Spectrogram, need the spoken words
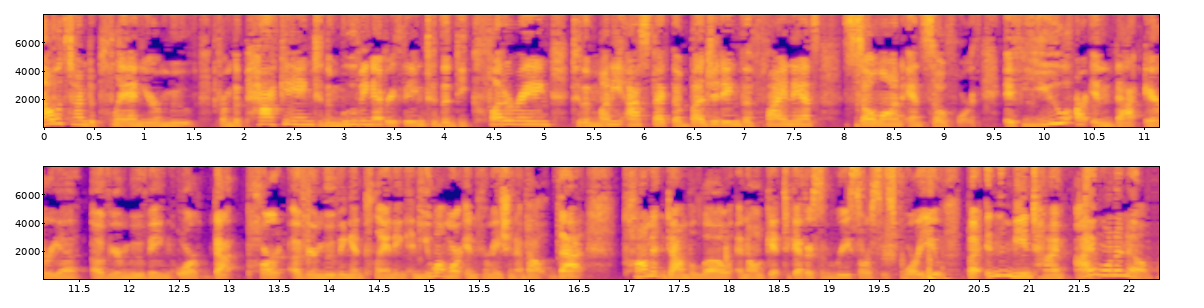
Now it's time to plan your move from the packing to the moving everything to the decluttering to the money aspect, the budgeting, the finance, so on and so forth. If you are in that area of your moving or that part of your moving and planning and you want more information about that, comment down below and I'll get together some resources for you. But in the meantime, I want to know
